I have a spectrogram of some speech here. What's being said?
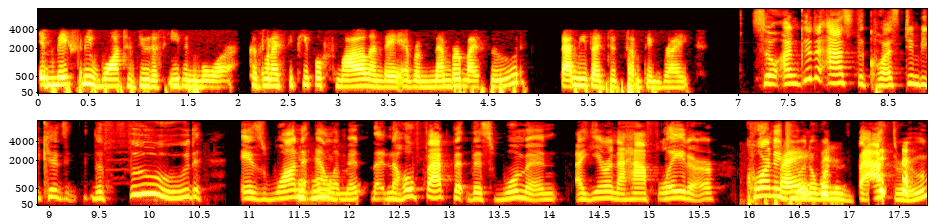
it makes me want to do this even more because when I see people smile and they and remember my food, that means I did something right. So I'm going to ask the question because the food is one mm-hmm. element, and the whole fact that this woman a year and a half later cornered right? you in a woman's bathroom,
